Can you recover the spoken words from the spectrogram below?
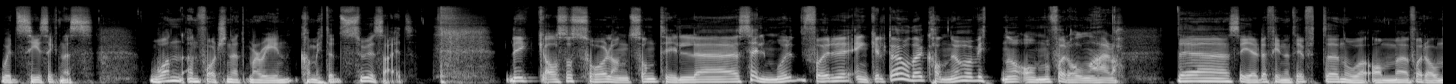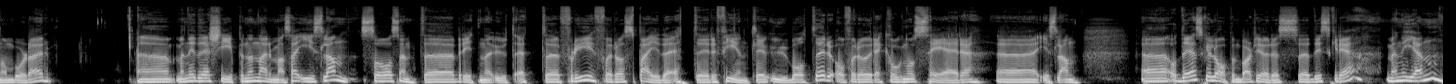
with seasickness. One unfortunate Marine committed suicide. Det gikk altså så langt som til eh, selvmord for enkelte, og det kan jo vitne om forholdene her, da. Det sier definitivt noe om forholdene om bord der. Eh, Men idet skipene nærma seg Island, så sendte britene ut et fly for å speide etter fiendtlige ubåter og for å rekognosere eh, Island. Eh, Og det skulle åpenbart gjøres diskré, men igjen,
